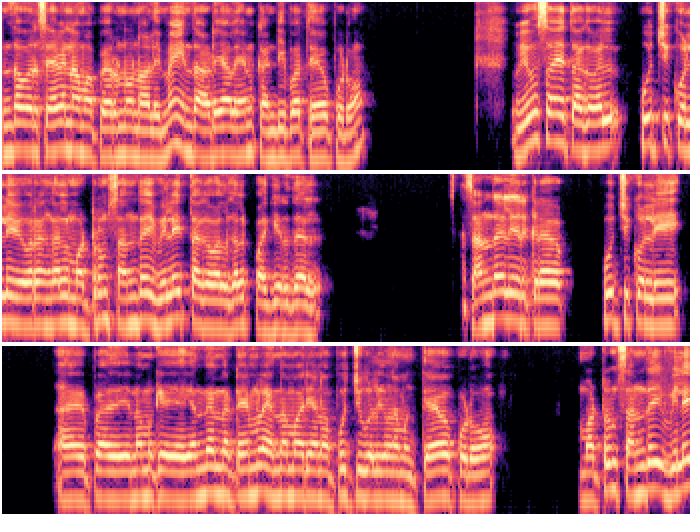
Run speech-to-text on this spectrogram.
எந்த ஒரு சேவை நம்ம பெறணும்னாலுமே இந்த அடையாள எண் கண்டிப்பாக தேவைப்படும். விவசாய தகவல் பூச்சிக்கொல்லி விவரங்கள் மற்றும் சந்தை விலை தகவல்கள் பகிர்தல். சந்தையில் இருக்கிற பூச்சிக்கொல்லி இப்போ நமக்கு எந்தெந்த டைமில் எந்த மாதிரியான பூச்சிக்கொல்லிகள் நமக்கு தேவைப்படும் மற்றும் சந்தை விலை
